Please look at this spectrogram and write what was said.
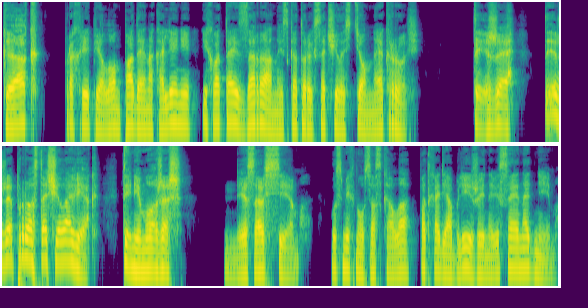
«Как?» – прохрипел он, падая на колени и хватаясь за раны, из которых сочилась темная кровь. «Ты же... Ты же просто человек! Ты не можешь...» «Не совсем», — усмехнулся скала, подходя ближе и нависая над ним.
